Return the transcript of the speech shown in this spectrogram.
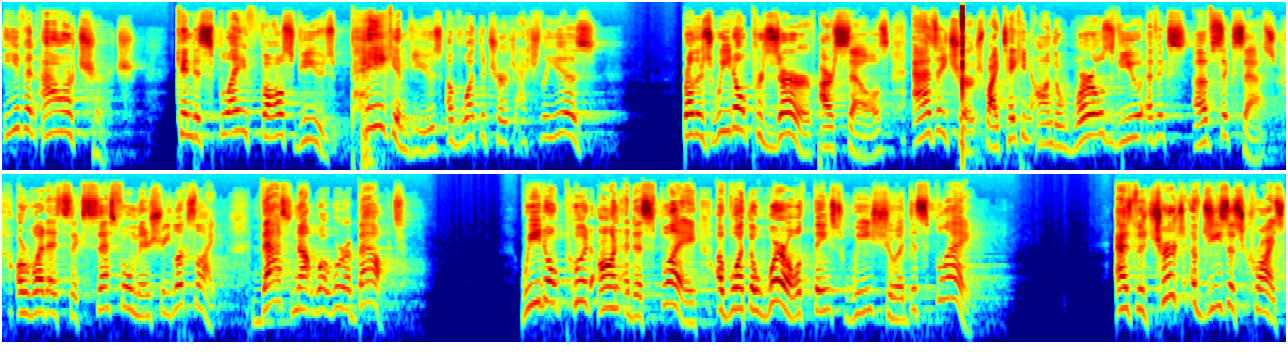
even our church, can display false views, pagan views of what the church actually is. Brothers, we don't preserve ourselves as a church by taking on the world's view of, of success or what a successful ministry looks like. That's not what we're about. We don't put on a display of what the world thinks we should display. As the church of Jesus Christ,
